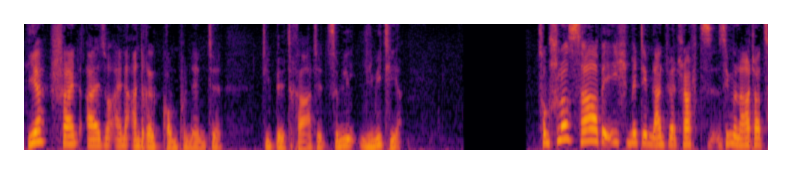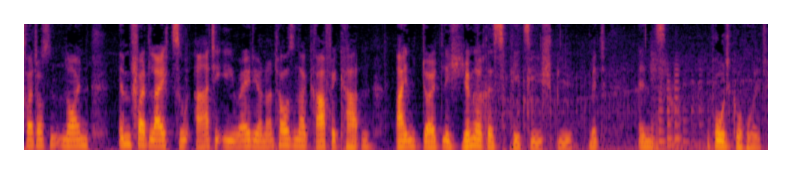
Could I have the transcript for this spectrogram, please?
Hier scheint also eine andere Komponente die Bildrate zu limitieren. Zum Schluss habe ich mit dem Landwirtschaftssimulator 2009 im Vergleich zu ATI Radeon 9000er Grafikkarten ein deutlich jüngeres PC-Spiel mit ins Boot geholt.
